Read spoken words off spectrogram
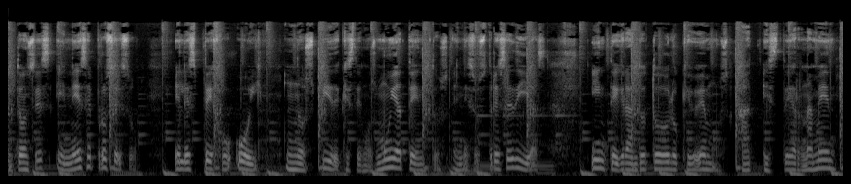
Entonces, en ese proceso, el espejo hoy nos pide que estemos muy atentos en esos 13 días, integrando todo lo que vemos externamente,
